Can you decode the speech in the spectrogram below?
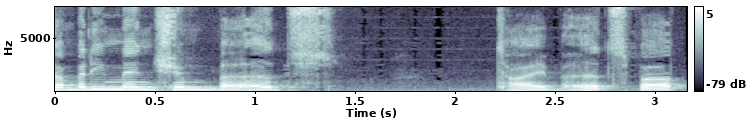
Somebody mention birds? Thai bird spot?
